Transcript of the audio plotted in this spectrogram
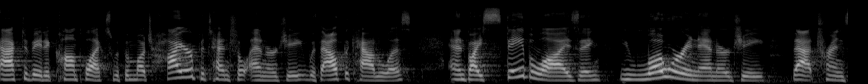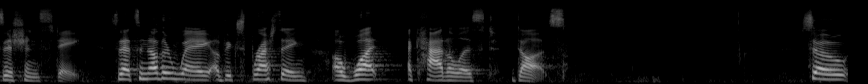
activated complex with a much higher potential energy without the catalyst, and by stabilizing, you lower in energy that transition state. So that's another way of expressing uh, what a catalyst does. So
